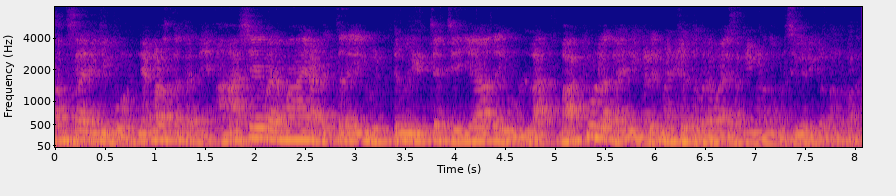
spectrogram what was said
സംസാരിക്കുമ്പോൾ ഞങ്ങളൊക്കെ തന്നെ ആശയപരമായ അടിത്തറയിൽ വിട്ടുവീഴ്ച ചെയ്യാതെയുള്ള ബാക്കിയുള്ള കാര്യങ്ങളിൽ മനുഷ്യത്വപരമായ സമീപനം നമ്മൾ സ്വീകരിക്കുമെന്നാണ് പറഞ്ഞിട്ടുള്ളത്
